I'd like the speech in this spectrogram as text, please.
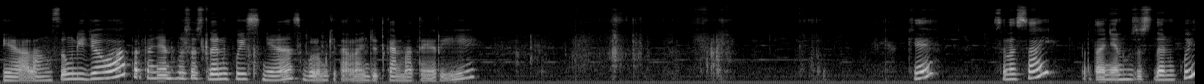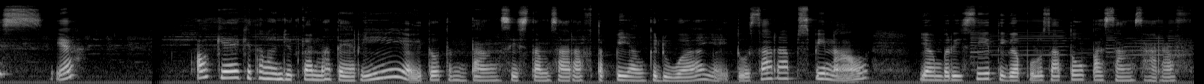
Ya, langsung dijawab pertanyaan khusus dan kuisnya sebelum kita lanjutkan materi. Oke, selesai pertanyaan khusus dan kuis ya. Oke, kita lanjutkan materi yaitu tentang sistem saraf tepi yang kedua yaitu saraf spinal yang berisi 31 pasang saraf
